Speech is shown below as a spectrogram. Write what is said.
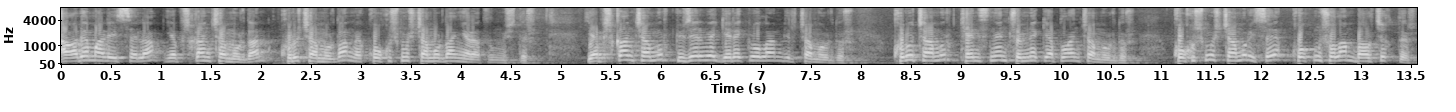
Adem aleyhisselam yapışkan çamurdan, kuru çamurdan ve kokuşmuş çamurdan yaratılmıştır. Yapışkan çamur güzel ve gerekli olan bir çamurdur. Kuru çamur kendisinden çömlek yapılan çamurdur. Kokuşmuş çamur ise kokmuş olan balçıktır.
